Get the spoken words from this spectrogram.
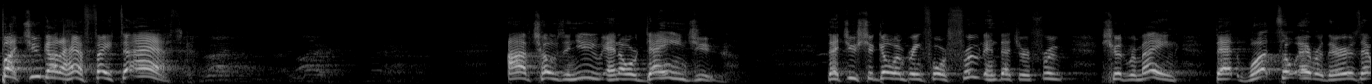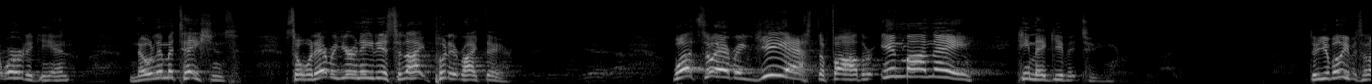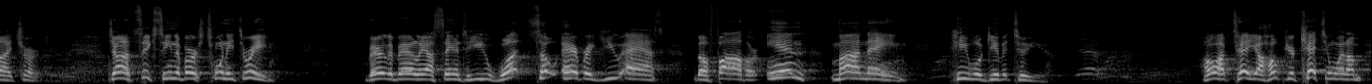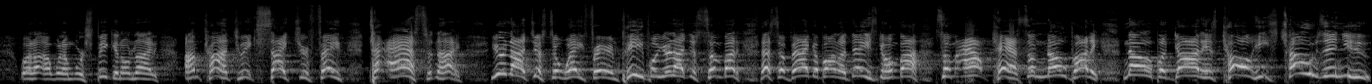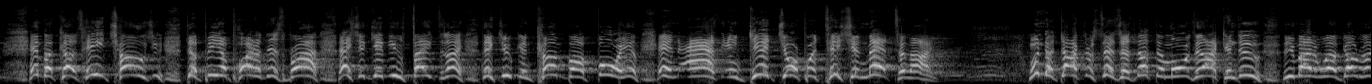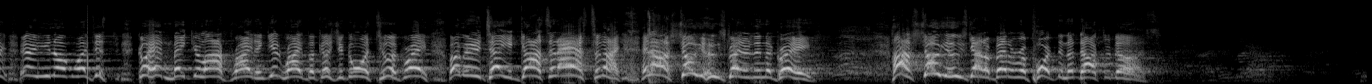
But you got to have faith to ask. I've chosen you and ordained you that you should go and bring forth fruit and that your fruit should remain. That whatsoever, there is that word again, no limitations. So, whatever your need is tonight, put it right there. Whatsoever ye ask the Father in my name, he may give it to you. Do you believe it tonight, church? John 16 and verse 23. Verily, verily, I say unto you, whatsoever you ask the Father in my name, he will give it to you. Oh, I tell you, I hope you're catching what I'm what, I, what I'm, we're speaking on tonight. I'm trying to excite your faith to ask tonight. You're not just a wayfaring people. You're not just somebody that's a vagabond of days gone by, some outcast, some nobody. No, but God has called. He's chosen you, and because He chose you to be a part of this bride, that should give you faith tonight that you can come before Him and ask and get your petition met tonight. When the doctor says there's nothing more that I can do, you might as well go to, eh, you know what, just go ahead and make your life right and get right because you're going to a grave. I'm here to tell you, God said, ask tonight, and I'll show you who's greater than the grave. I'll show you who's got a better report than the doctor does.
